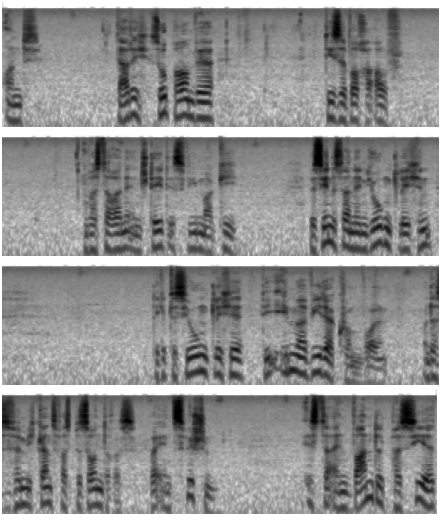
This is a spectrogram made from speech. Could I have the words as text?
Und dadurch, so bauen wir diese Woche auf. Und was daran entsteht, ist wie Magie. Wir sehen es an den Jugendlichen. Da gibt es Jugendliche, die immer wieder kommen wollen. Und das ist für mich ganz was Besonderes. Weil inzwischen ist da ein Wandel passiert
